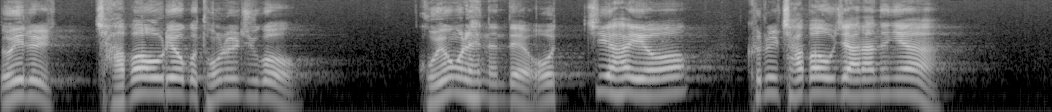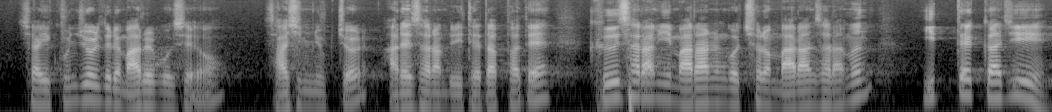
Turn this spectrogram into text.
너희를 잡아오려고 돈을 주고 고용을 했는데 어찌하여 그를 잡아오지 않았느냐? 자 이 군졸들의 말을 보세요. 46절. 아래 사람들이 대답하되 그 사람이 말하는 것처럼 말한 사람은 이때까지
